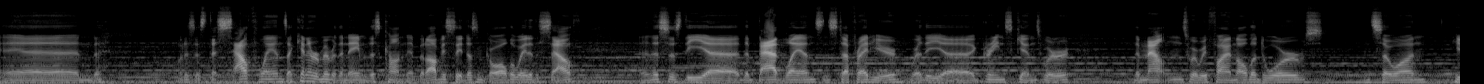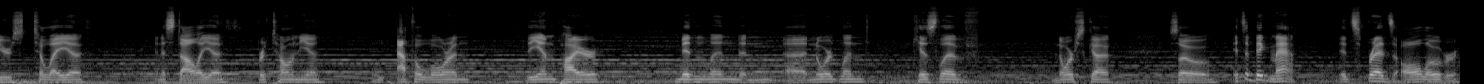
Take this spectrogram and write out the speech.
and what is this? The Southlands. I can't remember the name of this continent, but obviously it doesn't go all the way to the south. And this is the uh, the Badlands and stuff right here, where the uh, Greenskins were, the mountains where we find all the dwarves and so on. Here's Tilea and Estalia, Bretonnia, Athel Loren, the Empire, Middenland and uh, Nordland, Kislev, Norsca. So it's a big map. It spreads all over.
